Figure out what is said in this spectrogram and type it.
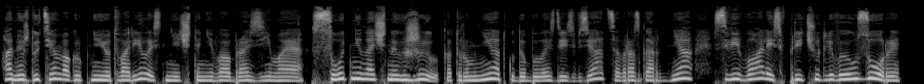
А между тем вокруг нее творилось нечто невообразимое. Сотни ночных жил, которым неоткуда было здесь взяться, в разгар дня свивались в причудливые узоры,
